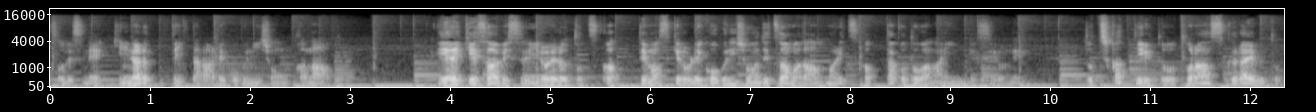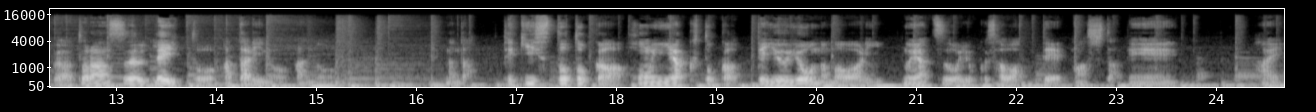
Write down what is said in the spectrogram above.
そうですね。気になるって言ったらレコグニションかな。AI 系サービスいろいろと使ってますけど、レコグニションは実はまだあんまり使ったことがないんですよね。どっちかっていうとトランスクライブとかトランスレイトあたりのあの、なんだ、テキストとか翻訳とかっていうような周りのやつをよく触ってましたね。はい。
